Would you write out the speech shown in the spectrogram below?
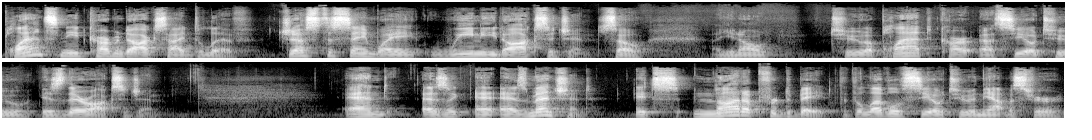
Plants need carbon dioxide to live, just the same way we need oxygen. So, you know, to a plant, car, uh, CO2 is their oxygen. And as, as mentioned, it's not up for debate that the level of CO2 in the atmosphere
